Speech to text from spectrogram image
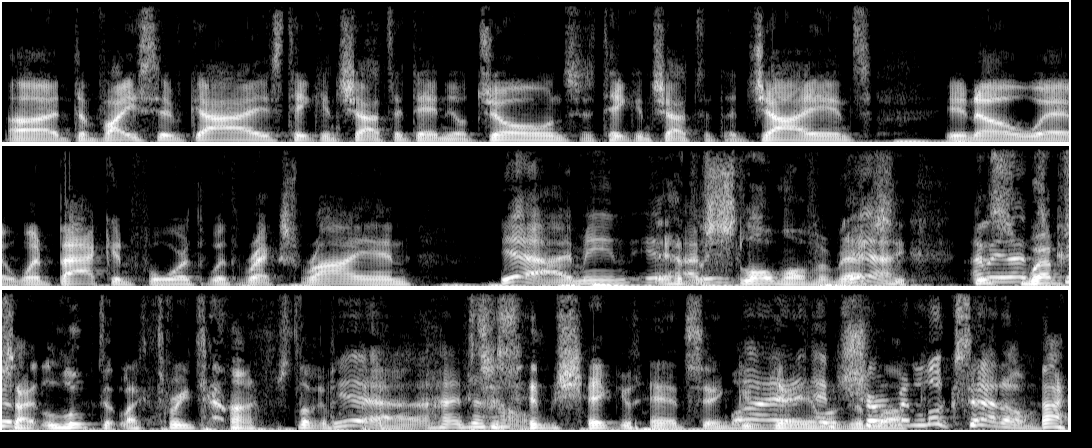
Uh, divisive guys taking shots at Daniel Jones, is taking shots at the Giants. You know, uh, went back and forth with Rex Ryan. Yeah, I mean, They had I the slow mo of it. yeah. Actually, I mean, this website good. looped it like three times. Look at Yeah, that. I It's just him shaking hands saying Well, good game and good Sherman luck. looks at him.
